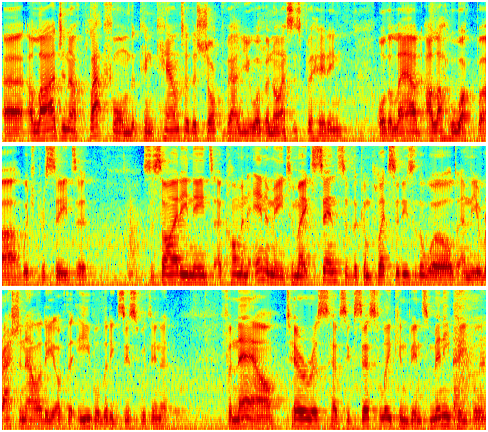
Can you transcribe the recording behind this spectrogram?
uh, a large enough platform that can counter the shock value of an ISIS beheading or the loud Allahu Akbar which precedes it. Society needs a common enemy to make sense of the complexities of the world and the irrationality of the evil that exists within it. For now, terrorists have successfully convinced many people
